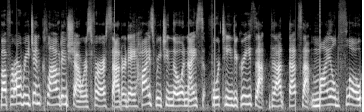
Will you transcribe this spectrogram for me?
But for our region, cloud and showers for our Saturday. Highs reaching, though, a nice 14 degrees. That, that, that's that mild flow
